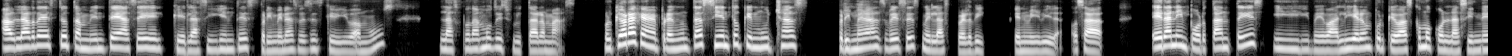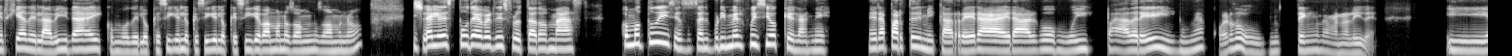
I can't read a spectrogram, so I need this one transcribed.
hablar de esto también te hace que las siguientes primeras veces que vivamos las podamos disfrutar más. Porque ahora que me preguntas, siento que muchas primeras veces me las perdí en mi vida. O sea, eran importantes y me valieron porque vas como con la sinergia de la vida y como de lo que sigue, lo que sigue, lo que sigue, vámonos, vámonos, vámonos. Y tal vez pude haber disfrutado más. Como tú dices, o sea, el primer juicio que gané era parte de mi carrera, era algo muy padre y no me acuerdo, no tengo una menor idea. Y,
